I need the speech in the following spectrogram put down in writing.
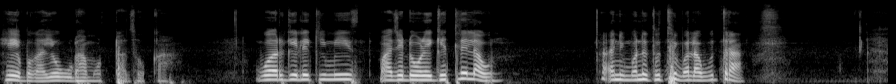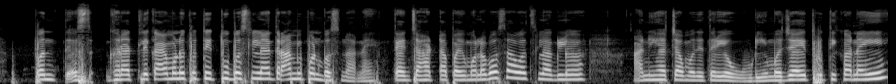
हे बघा एवढा मोठा झोका. वर गेले की मी माझे डोळे घेतले लावून. आणि म्हणत होते मला उतरा. पण घरातले काय म्हणत होते तू बसले नाही तर आम्ही पण बसणार नाही. त्यांच्या हट्टापायी मला बसावंच लागलं. आणि ह्याच्यामध्ये तर एवढी मजा येत होती का नाही?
